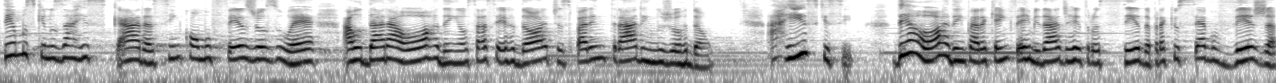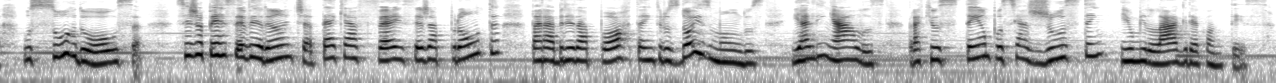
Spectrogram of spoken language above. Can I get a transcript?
Temos que nos arriscar, assim como fez Josué ao dar a ordem aos sacerdotes para entrarem no Jordão. Arrisque-se, Dê a ordem para que a enfermidade retroceda, para que o cego veja, o surdo ouça. Seja perseverante até que a fé esteja pronta para abrir a porta entre os dois mundos e alinhá-los para que os tempos se ajustem e o milagre aconteça.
